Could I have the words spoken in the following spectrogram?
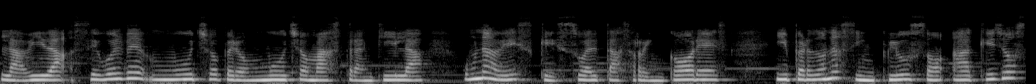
la vida se vuelve mucho pero mucho más tranquila una vez que sueltas rencores y perdonas incluso a aquellos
